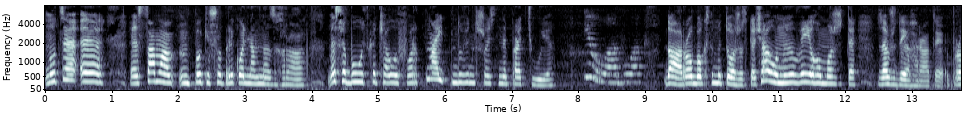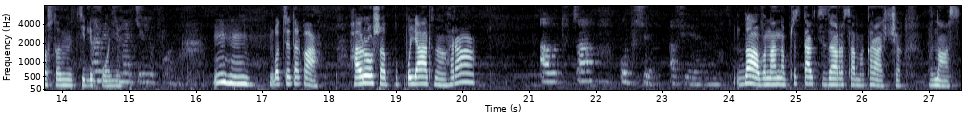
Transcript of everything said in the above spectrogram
Ну, це е, е, сама поки що прикольна в нас гра. Ми ще були скачали Fortnite, ну він щось не працює. І Roblox. Да, Roblox ми теж скачали, ну ви його можете завжди грати, просто на телефоні. Навіть на телефоні. Угу. Бо це така хороша, популярна гра. А от це взагалі офігенно. Да, вона на приставці зараз сама краща в нас.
